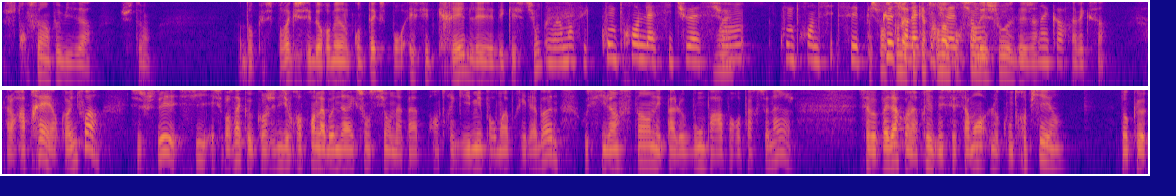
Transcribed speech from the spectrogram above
je trouve ça un peu bizarre, justement. Donc c'est pour ça que j'essaie de remettre dans le contexte pour essayer de créer des, questions. Vraiment, c'est comprendre la situation, comprendre. C'est je pense qu'on a fait 80% des choses déjà avec ça. Alors après, encore une fois, c'est ce que je dis, si, et c'est pour ça que quand je dis reprendre la bonne direction, si on n'a pas, entre guillemets, pour moi, pris la bonne, ou si l'instinct n'est pas le bon par rapport au personnage, ça ne veut pas dire qu'on a pris nécessairement le contre-pied. Hein. Donc euh,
